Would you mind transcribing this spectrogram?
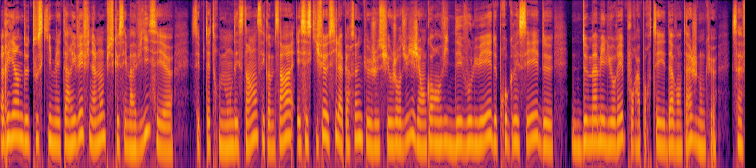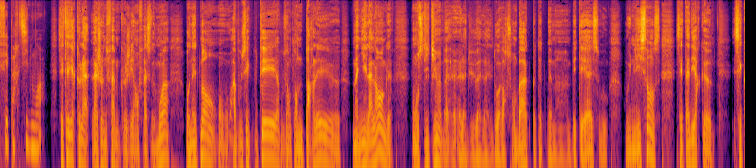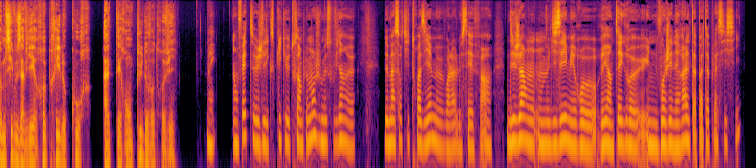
rien de tout ce qui m'est arrivé finalement, puisque c'est ma vie, c'est c'est peut-être mon destin, c'est comme ça, et c'est ce qui fait aussi la personne que je suis aujourd'hui. J'ai encore envie d'évoluer, de progresser, de de m'améliorer pour apporter davantage, donc euh, ça fait partie de moi. C'est-à-dire que la, jeune femme que j'ai en face de moi, honnêtement, on- à vous écouter, à vous entendre parler, euh, manier la langue, on se dit tiens, ben, elle a dû, elle, doit avoir son bac, peut-être même un BTS ou une licence. C'est-à-dire que c'est comme si vous aviez repris le cours interrompu de votre vie. En fait, euh, je l'explique euh, tout simplement. Je me souviens euh, de ma sortie de troisième, voilà, le CFA. Déjà, on, me disait, mais re- réintègre une voie générale, t'as pas ta place ici.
